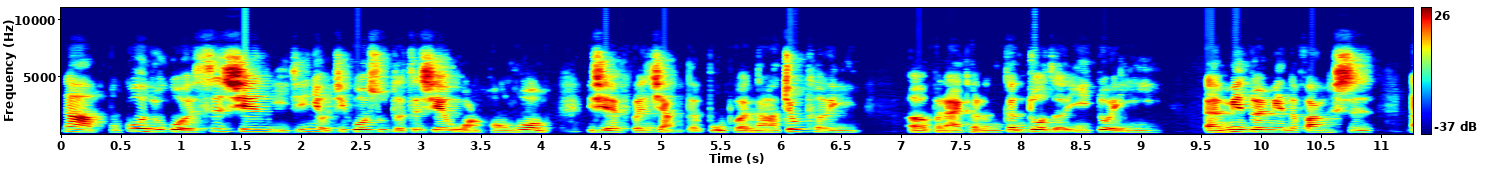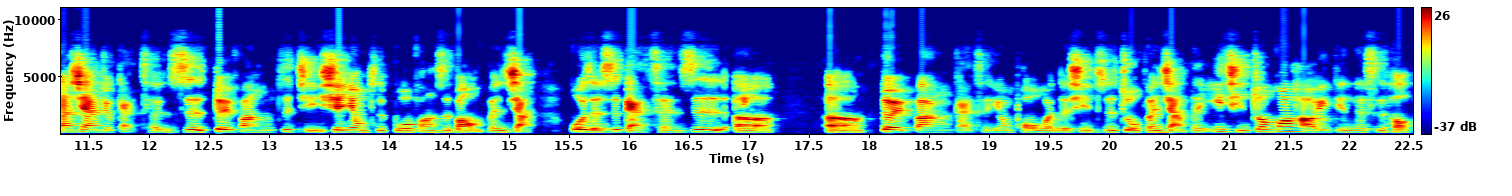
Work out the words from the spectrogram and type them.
那不过，如果事先已经有寄过书的这些网红或一些分享的部分呢，就可以呃，本来可能跟作者一对一呃面对面的方式，那现在就改成是对方自己先用直播方式帮我们分享，或者是改成是呃呃对方改成用 po 文的形式做分享，等疫情状况好一点的时候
